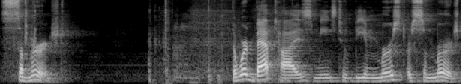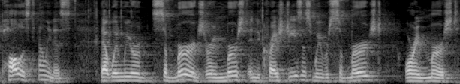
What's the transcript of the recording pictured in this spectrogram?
submerged. The word baptize means to be immersed or submerged. Paul is telling us that when we were submerged or immersed into Christ Jesus, we were submerged or immersed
